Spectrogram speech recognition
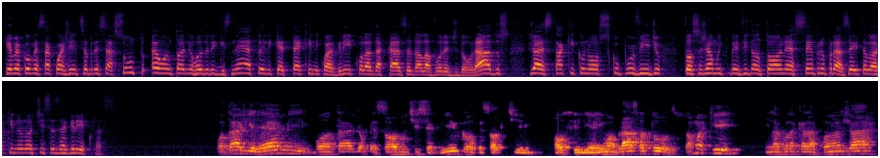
Quem vai conversar com a gente sobre esse assunto é o Antônio Rodrigues Neto, ele que é técnico agrícola da Casa da Lavoura de Dourados, já está aqui conosco por vídeo. Então seja muito bem-vindo, Antônio, é sempre um prazer tê-lo aqui no Notícias Agrícolas. Boa tarde, Guilherme. Boa tarde ao pessoal do Notícia Agrícola, ao pessoal que te auxilia aí. Um abraço a todos. Estamos aqui em Laguna Carapã, já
